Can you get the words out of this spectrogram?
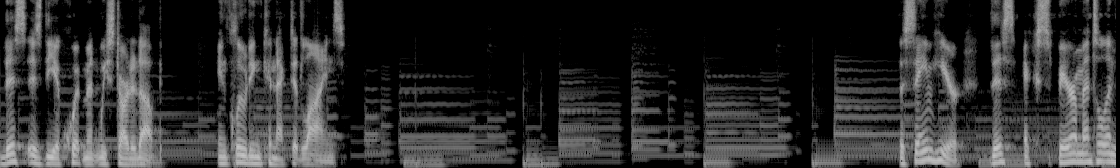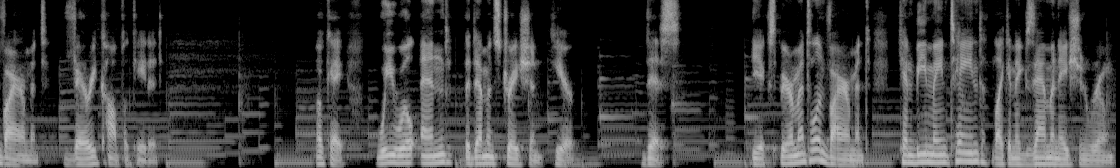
This is the equipment we started up, including connected lines. The same here, this experimental environment, very complicated. Okay, we will end the demonstration here. This, the experimental environment, can be maintained like an examination room.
